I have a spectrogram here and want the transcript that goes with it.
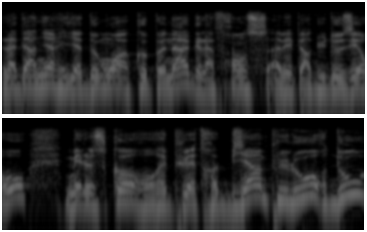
La dernière, il y a deux mois à Copenhague. La France avait perdu 2-0, mais le score aurait pu être bien plus lourd, d'où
